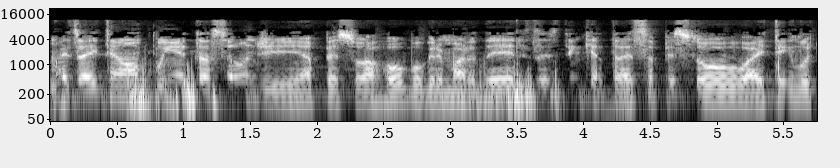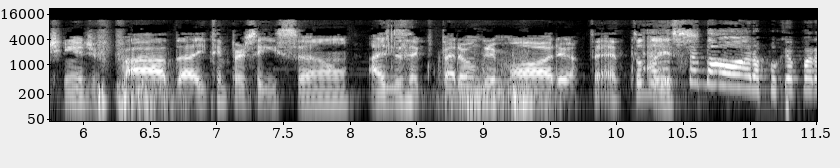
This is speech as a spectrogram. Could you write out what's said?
Mas aí tem uma punhetação de a pessoa rouba o grimório deles, eles têm que ir atrás dessa pessoa, aí tem lutinha de fada, aí tem perseguição, aí eles recuperam o grimório, é tudo Aí isso. fica da hora, porque parece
